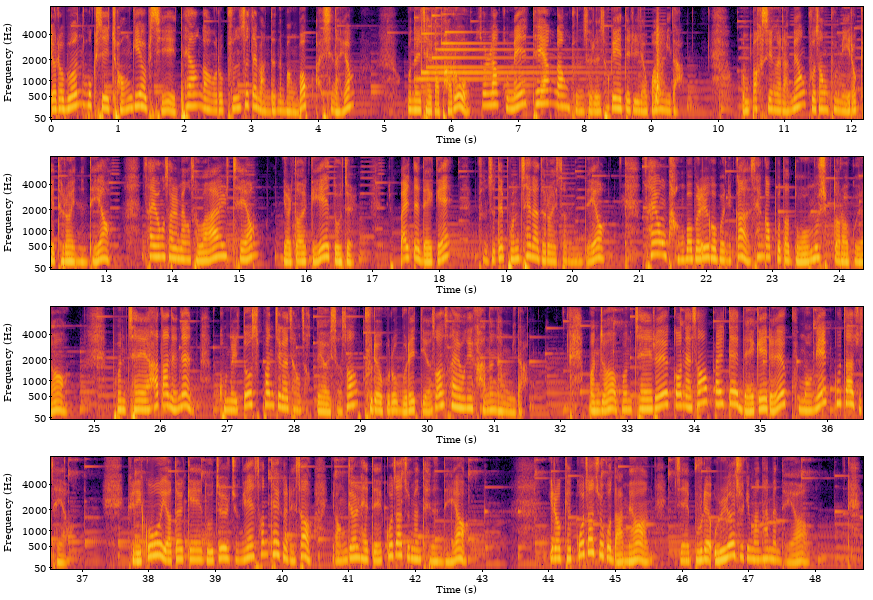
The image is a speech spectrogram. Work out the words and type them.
여러분 혹시 전기 없이 태양광으로 분수대 만드는 방법 아시나요? 오늘 제가 바로 솔라콤의 태양광 분수를 소개해 드리려고 합니다. 언박싱을 하면 구성품이 이렇게 들어있는데요. 사용 설명서와 일체형 18개의 노즐, 빨대 4개, 분수대 본체가 들어있었는데요. 사용 방법을 읽어보니까 생각보다 너무 쉽더라고요. 본체 하단에는 고밀도 스펀지가 장착되어 있어서 부력으로 물에 띄어서 사용이 가능합니다. 먼저 본체를 꺼내서 빨대 4개를 구멍에 꽂아주세요. 그리고 8개의 노즐 중에 선택을 해서 연결 헤드에 꽂아주면 되는데요. 이렇게 꽂아주고 나면 이제 물에 올려주기만 하면 돼요.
